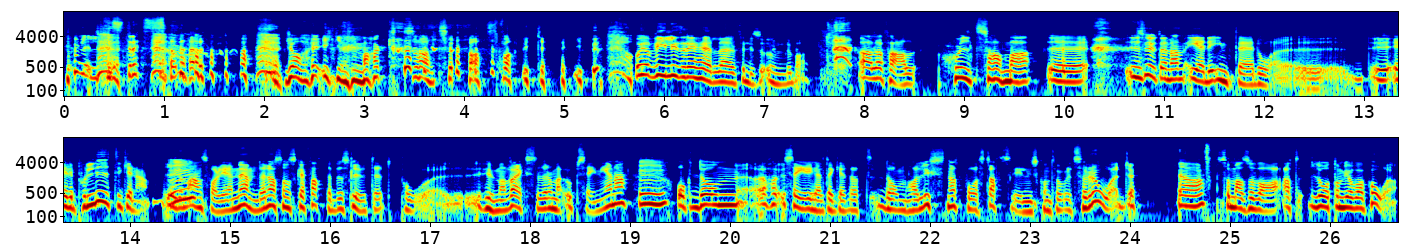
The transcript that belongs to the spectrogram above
Jag blir lite stressad här. Jag har ingen makt så att, att sparka dig. Och jag vill inte det heller för du är så underbar. I alla fall, skitsamma. Eh, I slutändan är det inte då, eh, är det politikerna i Mm. de ansvariga nämnderna som ska fatta beslutet på eh, hur man verkställer de här uppsägningarna. Mm. Och de har- säger helt enkelt att de har lyssnat på statsledningskontorets råd Ja. som alltså var att låt dem jobba på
